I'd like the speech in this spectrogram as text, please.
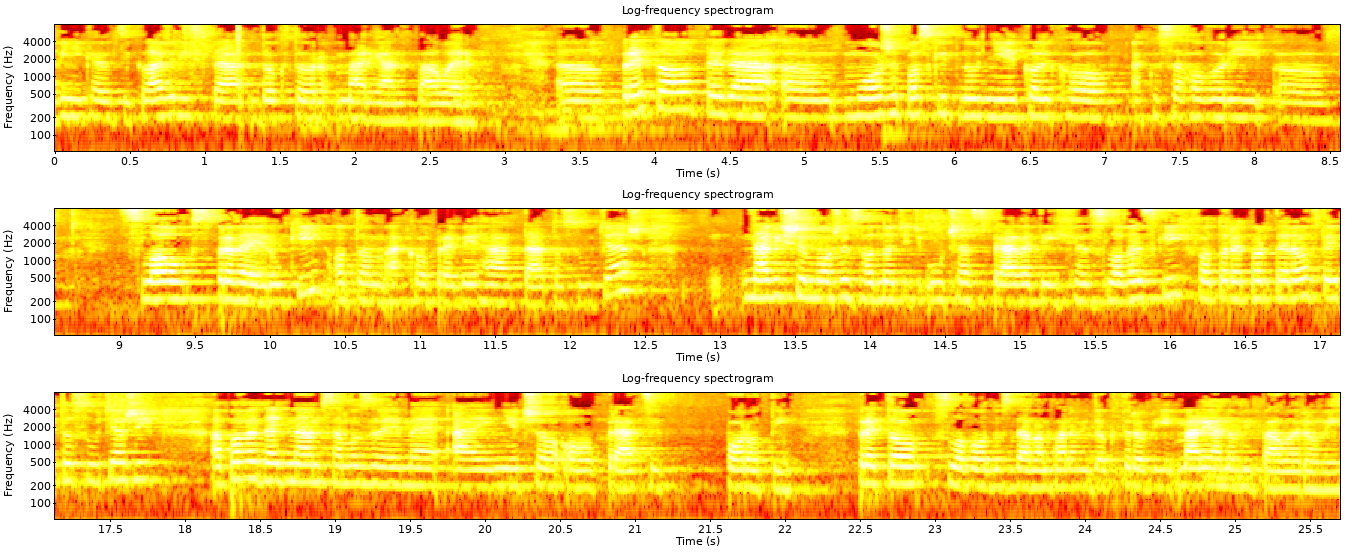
vynikajúci klavirista, doktor Marian Power. E, preto teda e, môže poskytnúť niekoľko, ako sa hovorí, e, slov z prvej ruky o tom, ako prebieha táto súťaž. Navyše môže zhodnotiť účasť práve tých slovenských fotoreportérov v tejto súťaži a povedať nám samozrejme aj niečo o práci poroty. Preto slovo odozdávam pánovi doktorovi Marianovi Powerovi.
